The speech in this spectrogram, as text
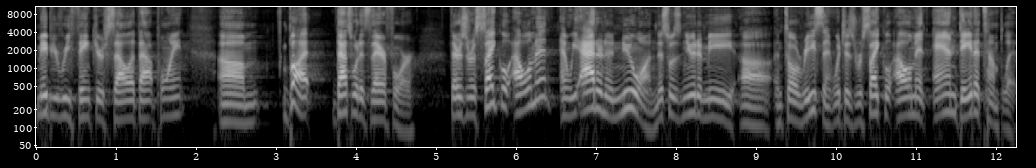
Maybe rethink your cell at that point. Um, but that's what it's there for. There's a recycle element, and we added a new one. This was new to me uh, until recent, which is recycle element and data template.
